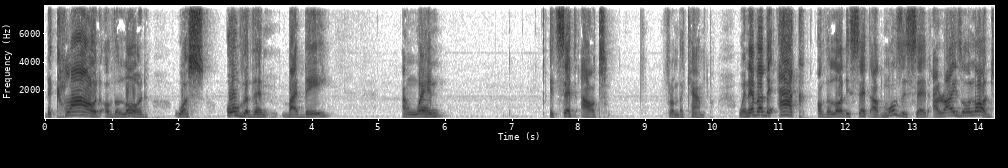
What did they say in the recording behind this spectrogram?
The cloud of the lord was over them by day and when it set out from the camp whenever the ark of the lord is set out moses said arise o lord.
